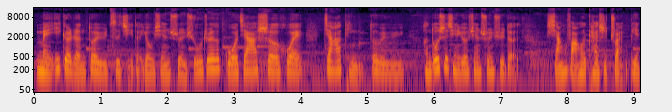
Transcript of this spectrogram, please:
每一个人对于自己的优先顺序，我觉得国家、社会、家庭对于很多事情优先顺序的想法会开始转变，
